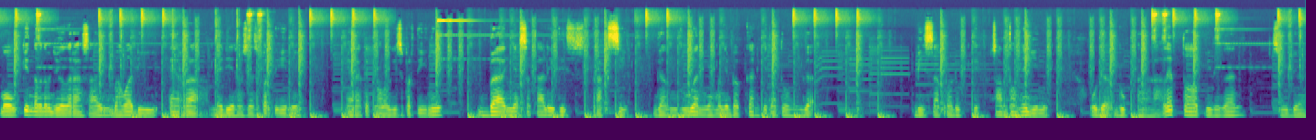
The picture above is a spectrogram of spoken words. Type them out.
mungkin teman-teman juga ngerasain bahwa di era media sosial seperti ini era teknologi seperti ini banyak sekali distraksi gangguan yang menyebabkan kita tuh nggak bisa produktif. Contohnya gini udah buka laptop gitu kan sudah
